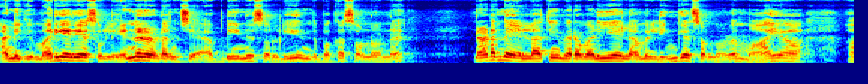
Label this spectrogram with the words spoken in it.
அன்றைக்கி மரியாதையாக சொல்லு என்ன நடந்துச்சு அப்படின்னு சொல்லி இந்த பக்கம் சொன்னோன்னே நடந்த எல்லாத்தையும் வேறு வழியே இல்லாமல் லிங்கம் சொன்னோன்னே மாயா ஆ,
